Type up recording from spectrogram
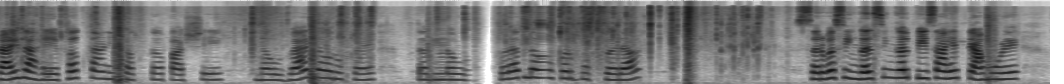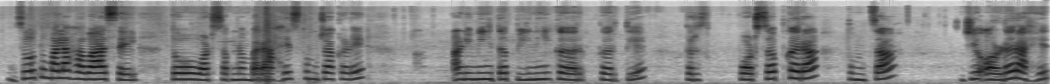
प्राईज आहे फक्त आणि फक्त पाचशे नव्याण्णव रुपये. तर लवकरात लवकर बुक करा. सर्व सिंगल सिंगल पीस आहेत त्यामुळे जो तुम्हाला हवा असेल तो व्हॉट्सअप नंबर आहेच तुमच्याकडे. आणि मी इथं पिनही कर करते. तर व्हॉट्सअप करा. तुमचा जी ऑर्डर आहे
